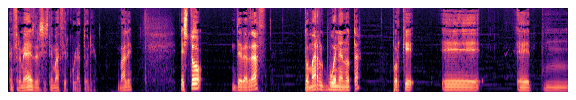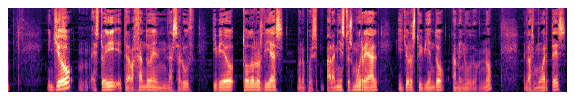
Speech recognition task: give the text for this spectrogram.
enfermedades del sistema circulatorio. ¿Vale? Esto, de verdad, tomar buena nota, porque eh, eh, mm, yo estoy trabajando en la salud y veo todos los días, bueno, pues para mí esto es muy real y yo lo estoy viendo a menudo, ¿no? Las muertes,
